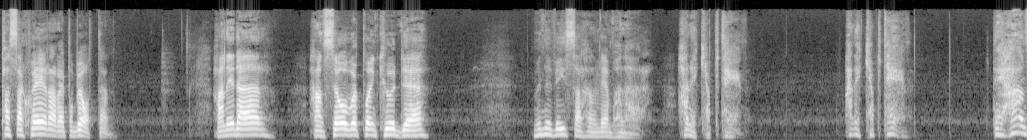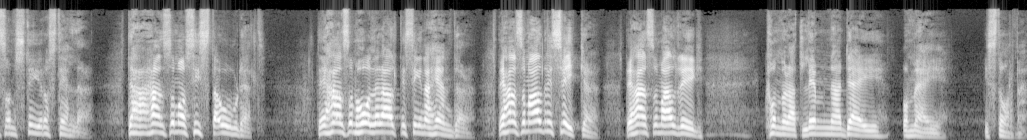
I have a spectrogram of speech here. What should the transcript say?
passagerare på båten. Han är där, han sover på en kudde. Men nu visar han vem han är. Han är kapten. Han är kapten. Det är han som styr och ställer. Det är han som har sista ordet. Det är han som håller allt i sina händer. Det är han som aldrig sviker. Det är han som aldrig kommer att lämna dig och mig i stormen.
